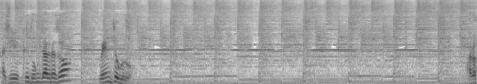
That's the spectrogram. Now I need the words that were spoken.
다시 그 동작을 해서 왼쪽으로. 바로.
